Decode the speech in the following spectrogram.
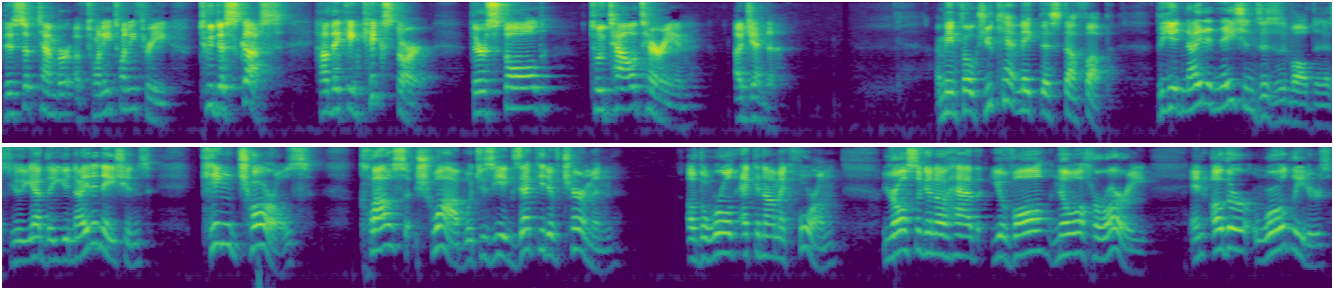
this September of 2023 to discuss how they can kickstart their stalled totalitarian agenda. I mean, folks, you can't make this stuff up. The United Nations is involved in this. You have the United Nations, King Charles, Klaus Schwab, which is the executive chairman of the World Economic Forum. You're also going to have Yuval Noah Harari and other world leaders,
